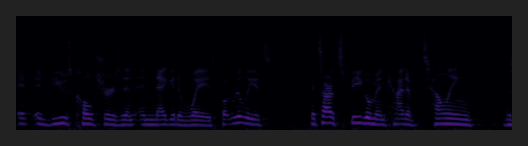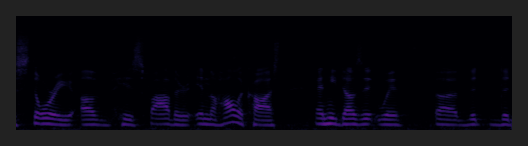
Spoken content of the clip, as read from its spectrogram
it, it views cultures in, in negative ways, but really it's it's Art Spiegelman kind of telling the story of his father in the Holocaust, and he does it with uh, the the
